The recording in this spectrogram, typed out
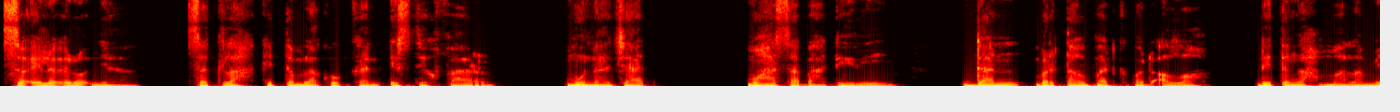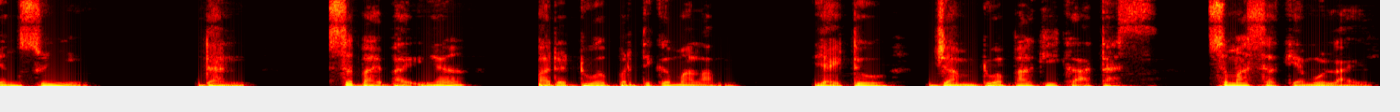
Seelok-eloknya, setelah kita melakukan istighfar, munajat, muhasabah diri dan bertaubat kepada Allah di tengah malam yang sunyi. Dan sebaik-baiknya pada dua per tiga malam, iaitu jam dua pagi ke atas, semasa kiamulail.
